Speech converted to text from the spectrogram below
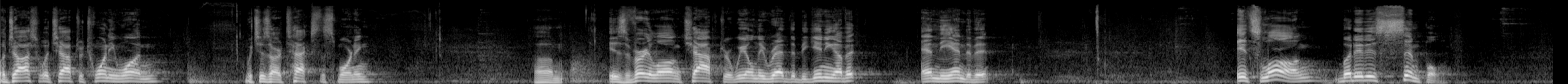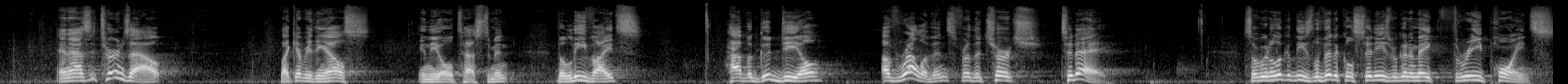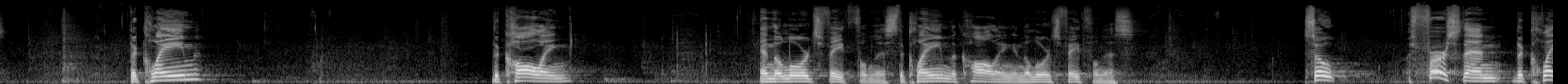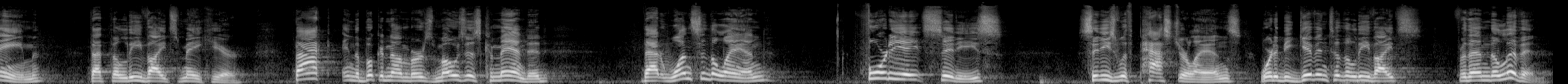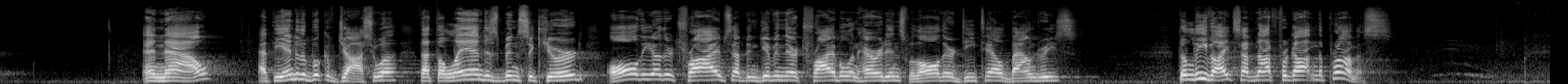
Well, Joshua chapter 21, which is our text this morning, um, is a very long chapter. We only read the beginning of it and the end of it. It's long, but it is simple. And as it turns out, like everything else in the Old Testament, the Levites have a good deal of relevance for the church today. So we're going to look at these Levitical cities. We're going to make three points the claim, the calling, and the Lord's faithfulness. The claim, the calling, and the Lord's faithfulness. So, first, then, the claim that the Levites make here. Back in the book of Numbers, Moses commanded that once in the land, 48 cities cities with pasture lands were to be given to the Levites for them to live in. And now, at the end of the book of Joshua, that the land has been secured, all the other tribes have been given their tribal inheritance with all their detailed boundaries. The Levites have not forgotten the promise.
